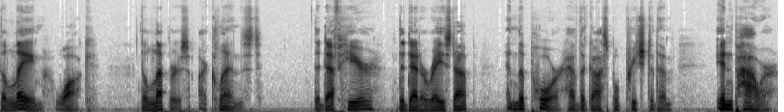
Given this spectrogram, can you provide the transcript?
the lame walk, the lepers are cleansed, the deaf hear, the dead are raised up, and the poor have the gospel preached to them in power.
